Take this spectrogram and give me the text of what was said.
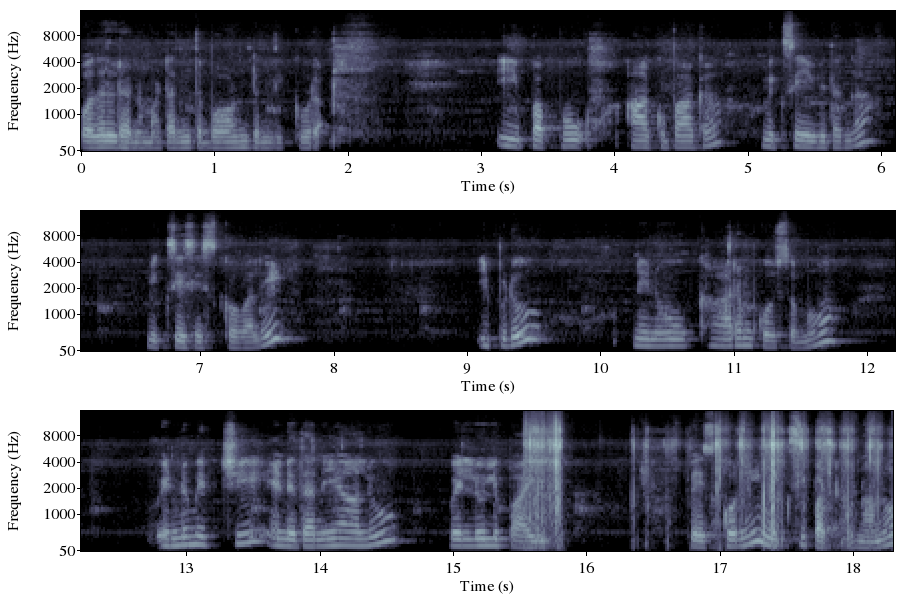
వదలరు అనమాట అంత బాగుంటుంది కూర. ఈ పప్పు ఆకు బాగా మిక్స్ అయ్యే విధంగా మిక్స్ చేసేసుకోవాలి. ఇప్పుడు నేను కారం కోసము ఎండుమిర్చి ఎండు ధనియాలు వెల్లుల్లిపాయ వేసుకొని మిక్సీ పట్టుకున్నాను.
